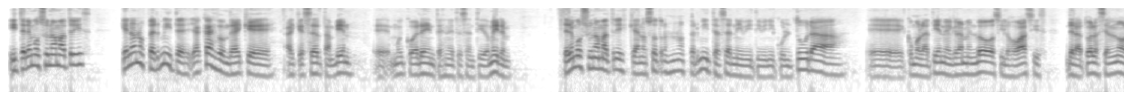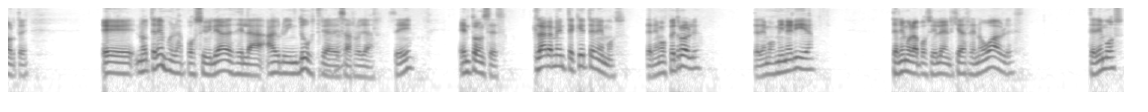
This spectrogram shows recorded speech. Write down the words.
Y tenemos una matriz que no nos permite, y acá es donde hay que, hay que ser también eh, muy coherentes en este sentido. Miren, tenemos una matriz que a nosotros no nos permite hacer ni vitivinicultura, eh, como la tiene el Gran Mendoza y los oasis de la Tuela hacia el norte. Eh, no tenemos las posibilidades de la agroindustria de desarrollar. ¿sí? Entonces, claramente, ¿qué tenemos? Tenemos petróleo, tenemos minería, tenemos la posibilidad de energías renovables, tenemos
